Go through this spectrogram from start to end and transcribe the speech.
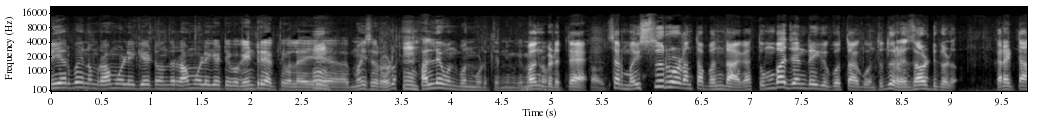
ನಿಯರ್ ಬೈ ನಮ್ಮ ರಾಮೋಳಿ ಗೇಟ್ ಅಂದ್ರೆ ರಾಮೋಳಿ ಗೇಟ್ ಇವಾಗ ಎಂಟ್ರಿ ಆಗ್ತೀವಲ್ಲ ಮೈಸೂರು ರೋಡ್ ಅಲ್ಲೇ ಒಂದು ಬಂದ್ಬಿಡುತ್ತೆ ನಿಮಗೆ ಬಂದ್ಬಿಡುತ್ತೆ. ಸರ್ ಮೈಸೂರು ರೋಡ್ ಅಂತ ಬಂದಾಗ ತುಂಬಾ ಜನರಿಗೆ ಗೊತ್ತಾಗುವಂಥದ್ದು ರೆಸಾರ್ಟ್ಗಳು ಕರೆಕ್ಟಾ?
